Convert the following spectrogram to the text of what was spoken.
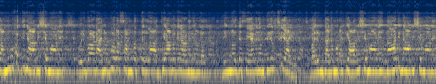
സമൂഹത്തിന് ആവശ്യമാണ്. ഒരുപാട് അനുഭവ സമ്പത്തുള്ള അധ്യാപകരാണ് നിങ്ങൾ. നിങ്ങളുടെ സേവനം തീർച്ചയായും വരും തലമുറയ്ക്ക് ആവശ്യമാണ് നാടിന് ആവശ്യമാണ്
